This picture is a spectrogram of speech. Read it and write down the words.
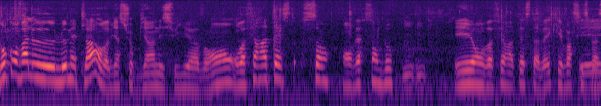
Donc on va le, le mettre là, on va bien sûr bien essuyer avant. On va faire un test sans en versant de l'eau. Mm, mm. Et on va faire un test avec et voir ce qui se passe.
